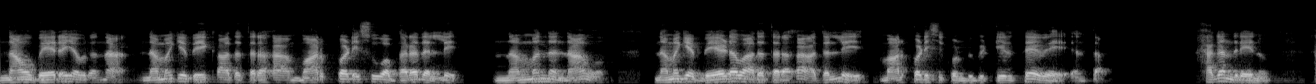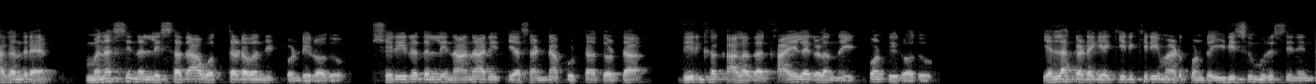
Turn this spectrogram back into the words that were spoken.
ನಾವು ಬೇರೆಯವರನ್ನ ನಮಗೆ ಬೇಕಾದ ತರಹ ಮಾರ್ಪಡಿಸುವ ಭರದಲ್ಲಿ ನಮ್ಮನ್ನ ನಾವು ನಮಗೆ ಬೇಡವಾದ ತರಹ ಅದಲ್ಲಿ ಮಾರ್ಪಡಿಸಿಕೊಂಡು ಬಿಟ್ಟಿರ್ತೇವೆ ಅಂತ. ಹಾಗಂದ್ರೆ ಏನು? ಹಾಗಂದ್ರೆ ಮನಸ್ಸಿನಲ್ಲಿ ಸದಾ ಒತ್ತಡವನ್ನು ಇಟ್ಕೊಂಡಿರೋದು ಶರೀರದಲ್ಲಿ ನಾನಾ ರೀತಿಯ ಸಣ್ಣ, ಪುಟ್ಟ, ದೊಡ್ಡ, ದೀರ್ಘಕಾಲದ ಕಾಯಿಲೆಗಳನ್ನ ಇಟ್ಕೊಂಡಿರೋದು, ಎಲ್ಲ ಕಡೆಗೆ ಕಿರಿಕಿರಿ ಮಾಡಿಕೊಂಡು ಇರಿಸು ಮುರಿಸಿನಿಂದ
